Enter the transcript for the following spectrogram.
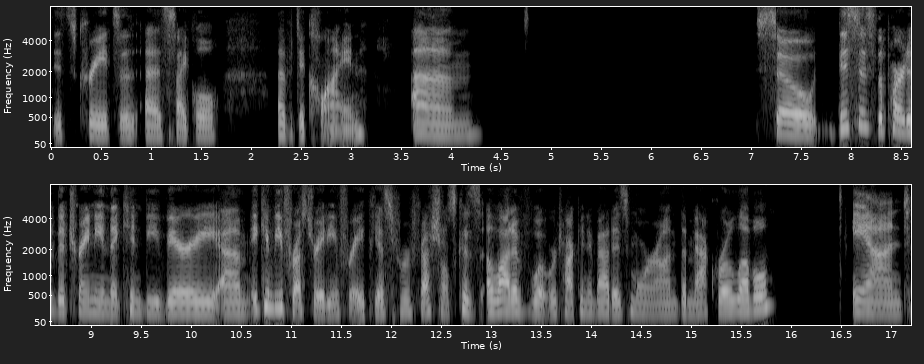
it creates a, a cycle of decline. Um, so this is the part of the training that can be very, um, it can be frustrating for APS professionals because a lot of what we're talking about is more on the macro level. And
